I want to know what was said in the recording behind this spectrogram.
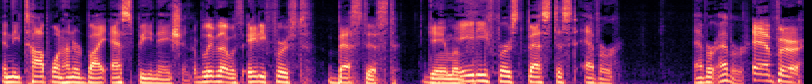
in the top 100 by SB Nation. I believe that was 81st bestest game of 81st bestest ever. Ever, ever. ever.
